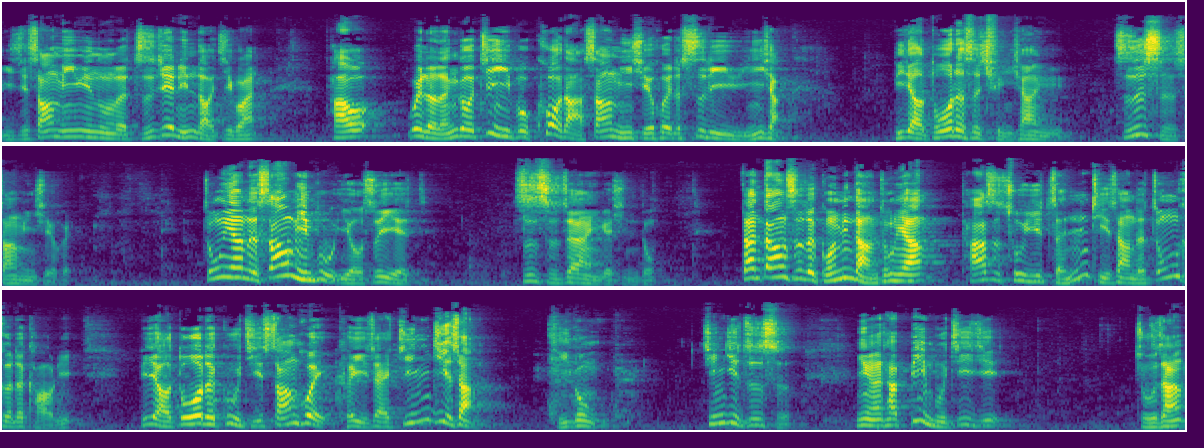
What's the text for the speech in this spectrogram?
以及商民运动的直接领导机关，它为了能够进一步扩大商民协会的势力与影响，比较多的是倾向于支持商民协会。中央的商民部有时也支持这样一个行动，但当时的国民党中央，它是出于整体上的综合的考虑。比较多的顾及商会可以在经济上提供经济支持，因而他并不积极主张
